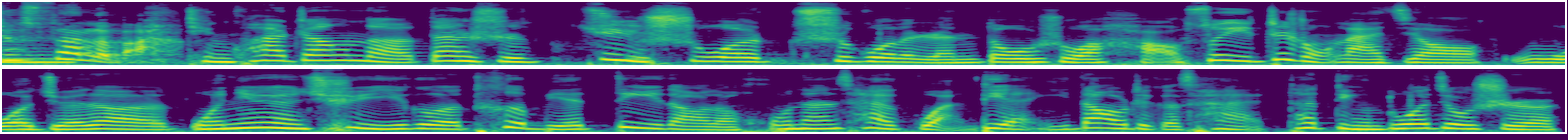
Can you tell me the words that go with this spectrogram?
就算了吧。挺夸张的，但是据说吃过的人都说好，所以这种辣椒，我觉得我宁愿去一个特别地道的湖南菜馆点一道这个菜，它顶多就是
